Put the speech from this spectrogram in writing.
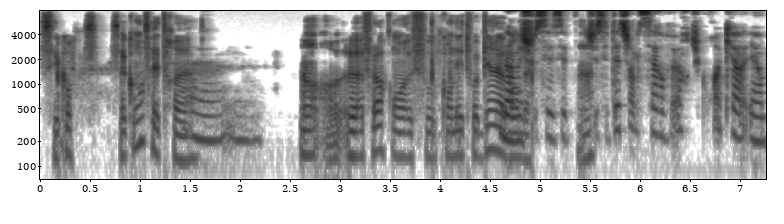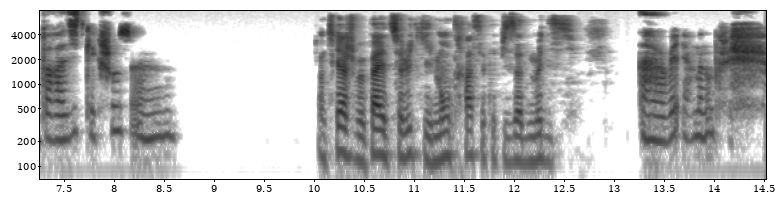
C'est ça commence à être. Euh, euh... Non, il va falloir qu'on qu'on nettoie bien la non, bande. Hein? c'est peut-être sur le serveur. Tu crois qu'il y, a un parasite, quelque chose euh? En tout cas, je veux pas être celui qui montera cet épisode maudit. Ah oui, moi non plus.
